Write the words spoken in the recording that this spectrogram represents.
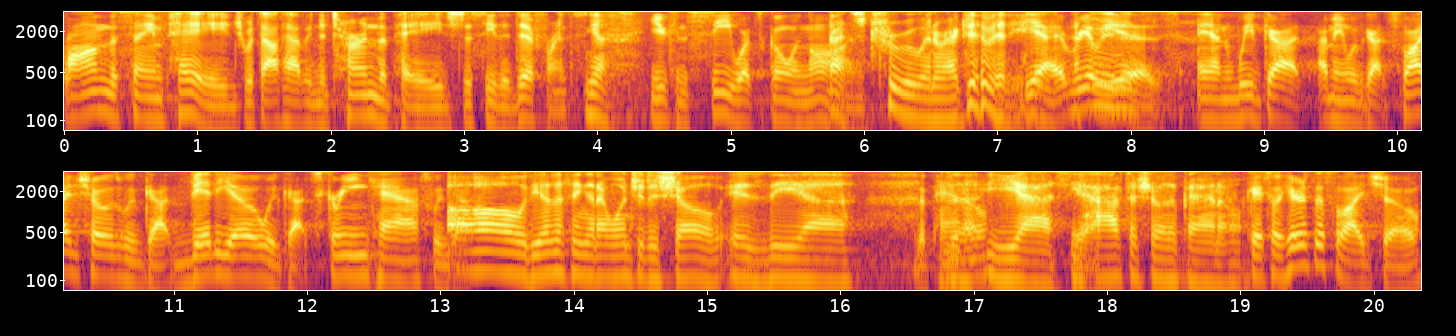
on the same page, without having to turn the page to see the difference. Yes. You can see what's going on. That's true interactivity. Yeah, it really I mean, is. And we've got, I mean, we've got slideshows, we've got video, we've got screencasts, we've got. Oh, the other thing that I want you to show is the. Uh, the pano? The, yes, you yeah. have to show the panel. Okay, so here's the slideshow.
